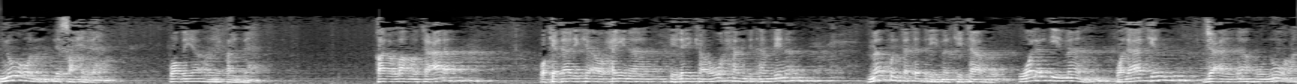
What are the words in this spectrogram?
نور لصاحبه وضياء لقلبه. قال الله تعالى وكذلك أوحينا إليك روحا من أمرنا ما كنت تدري ما الكتاب ولا الإيمان ولكن جعلناه نورا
